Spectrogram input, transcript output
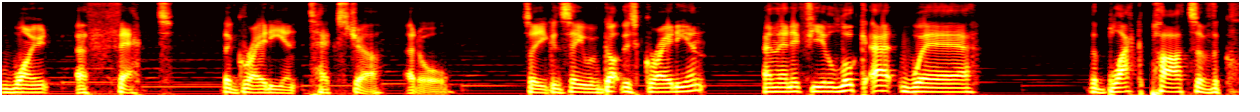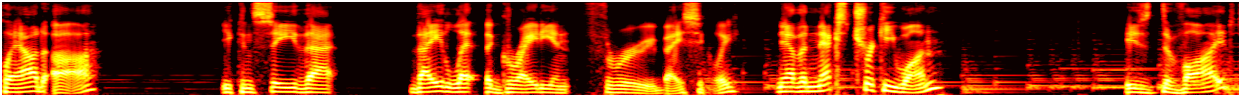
won't affect the gradient texture at all. So you can see we've got this gradient, and then if you look at where the black parts of the cloud are, you can see that they let the gradient through, basically. Now, the next tricky one is divide.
